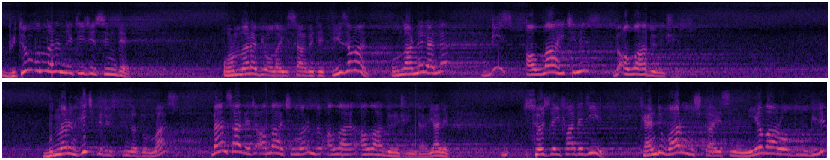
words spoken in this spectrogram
bütün bunların neticesinde onlara bir olay isabet ettiği zaman onlar ne derler? Biz Allah içiniz ve Allah'a döneceğiz. Bunların hiçbiri üstünde durmaz. Ben sadece Allah için varım ve Allah Allah'a döneceğim der. Yani sözle ifade değil. Kendi varoluş gayesinin niye var olduğunu bilir.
